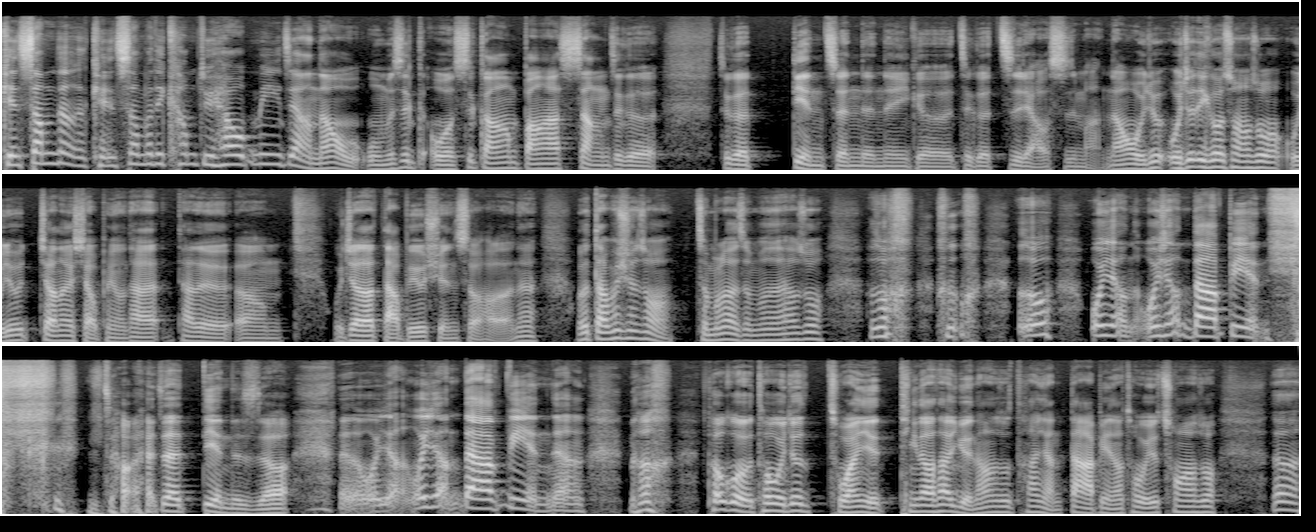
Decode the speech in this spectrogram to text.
：“Can somebody can somebody come to help me？” 这样，然后，我们是我是刚刚帮他上这个这个。电针的那个这个治疗师嘛，然后我就我就立刻冲他说，我就叫那个小朋友他他的嗯，我叫他 W 选手好了。那我说 W 选手怎么了？怎么了？他说他说他说我想我想大便，你知道他在电的时候，他说我想我想大便这样。然后 Togo Togo 就突然也听到他远，他说他想大便，然后 Togo 就冲他说，那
